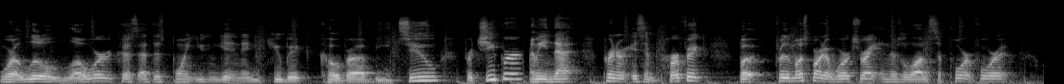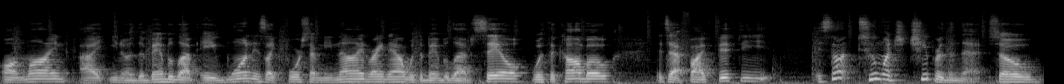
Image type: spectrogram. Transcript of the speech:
were a little lower, because at this point you can get an Anycubic Kobra V2 for cheaper. I mean, that printer isn't perfect, but for the most part it works right and there's a lot of support for it online. I, you know, the Bambu Lab A1 is like 479 right now with the Bambu Lab sale with the combo. It's at 550. It's not too much cheaper than that. So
